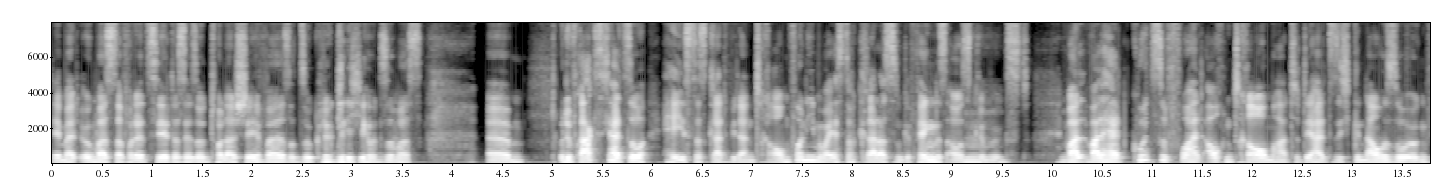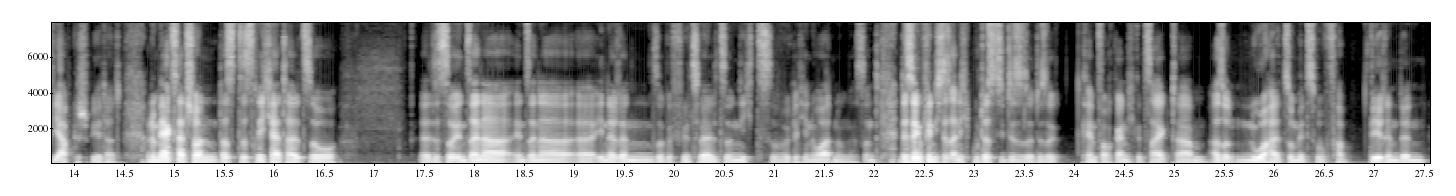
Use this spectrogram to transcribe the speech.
der ihm halt irgendwas davon erzählt, dass er so ein toller Schäfer ist und so glücklich und sowas. Ähm, und du fragst dich halt so, hey, ist das gerade wieder ein Traum von ihm? Aber er ist doch gerade aus dem Gefängnis ausgebüxt. Weil, weil er halt kurz zuvor halt auch einen Traum hatte, der halt sich genauso irgendwie abgespielt hat. Und du merkst halt schon, dass das Richard halt so, äh, das so in seiner, in seiner äh, inneren so Gefühlswelt so nichts so wirklich in Ordnung ist. Und deswegen finde ich das eigentlich gut, dass sie diese, diese Kämpfe auch gar nicht gezeigt haben. Also nur halt so mit so verwirrenden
